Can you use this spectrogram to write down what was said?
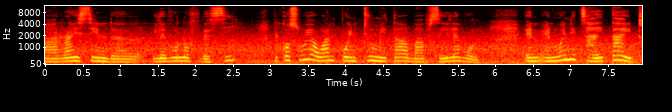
a rise in the level of the sea because we are 1.2 meter above sea level, and and when it's high tide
